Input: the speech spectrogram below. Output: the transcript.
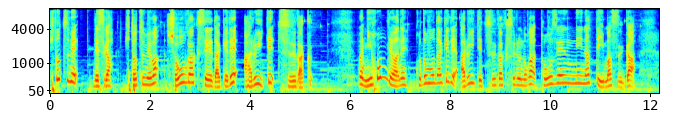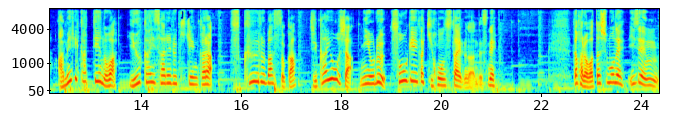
1つ目ですが1つ目は小学生だけで歩いて通学。まあ、日本ではね子供だけで歩いて通学するのが当然になっていますがアメリカっていうのは誘拐される危険からスクールバスとか自家用車による送迎が基本スタイルなんですね。だから私もね以前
